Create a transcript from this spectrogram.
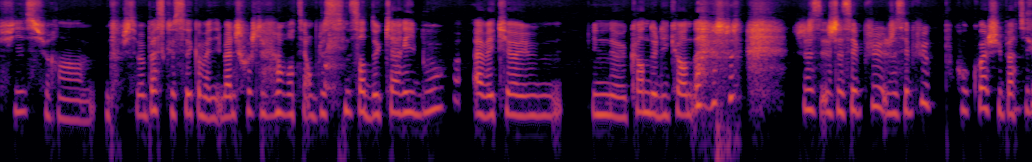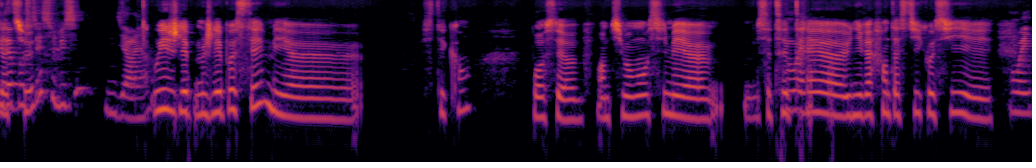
fille sur un. Je sais même pas ce que c'est comme animal, je crois que je l'avais inventé. En plus, c'est une sorte de caribou avec une, corne de licorne. je, sais, je sais plus, je sais plus pourquoi je suis partie là-dessus. Tu l'as posté celui-ci? Il me dit rien. Oui, je l'ai posté, mais c'était quand? Bon, c'est un petit moment aussi, mais c'est très, très univers fantastique aussi. Et oui.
